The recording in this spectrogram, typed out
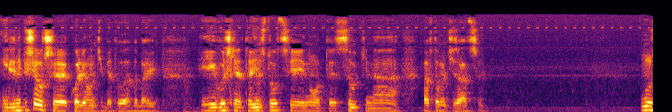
или напиши лучше, Коля, он тебя туда добавит. И вышли это инструкции, ну вот ссылки на автоматизацию. Ну,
